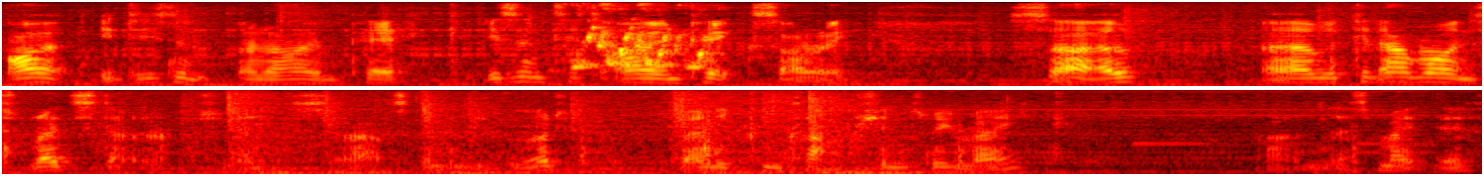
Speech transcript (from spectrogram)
Oh, it isn't an iron pick. Isn't it iron pick, sorry. So, uh, we can now mine this redstone actually, so that's going to be good for any contraptions we make. Right, let's make this.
